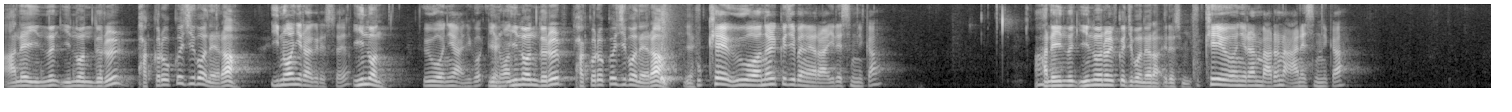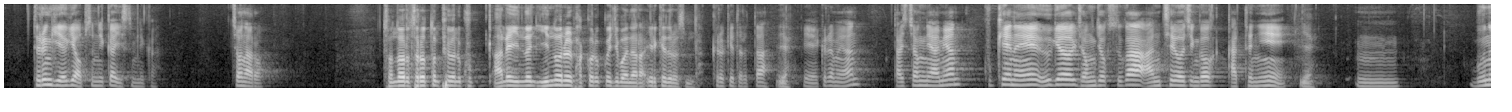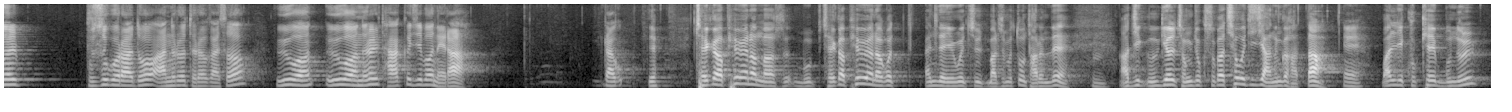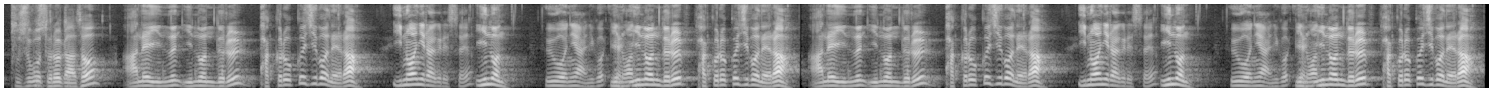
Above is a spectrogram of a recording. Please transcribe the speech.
안에 있는 인원들을 밖으로 끄집어내라. 인원이라 그랬어요. 인원, 의원이 아니고 예, 인원. 인원들을 밖으로 끄집어내라. 예. 국회의원을 끄집어내라 이랬습니까? 안에 있는 인원을 끄집어내라 이랬습니다. 국회의원이라는 말은 안 했습니까? 들은 기억이 없습니까? 있습니까? 전화로. 전화로 들었던 표현은 국 안에 있는 인원을 밖으로 끄집어내라 이렇게 들었습니다. 그렇게 들었다. 예. 예, 그러면 다시 정리하면 국회 내에 의결 정적수가 안 채워진 것 같으니 예. 음, 문을 부수고라도 안으로 들어가서 의원 의원을 다 끄집어내라. 라고 제가 표현한 말씀, 뭐 제가 표현하고 아니 내용은 지금 말씀은 또 다른데 음. 아직 의결 정족수가 채워지지 않은 것 같다. 예, 빨리 국회 문을 부수고 들어가서 안에 있는 인원들을 밖으로 끄집어내라. 인원이라 그랬어요. 인원, 의원이 아니고 예, 인원. 인원들을 밖으로 끄집어내라. 안에 있는 인원들을 밖으로 끄집어내라. 인원이라 그랬어요. 인원, 의원이 아니고 예, 인원. 인원들을 밖으로 끄집어내라.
